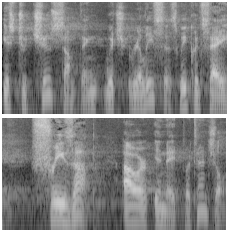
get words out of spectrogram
is to choose something which releases, we could say, frees up our innate potential.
